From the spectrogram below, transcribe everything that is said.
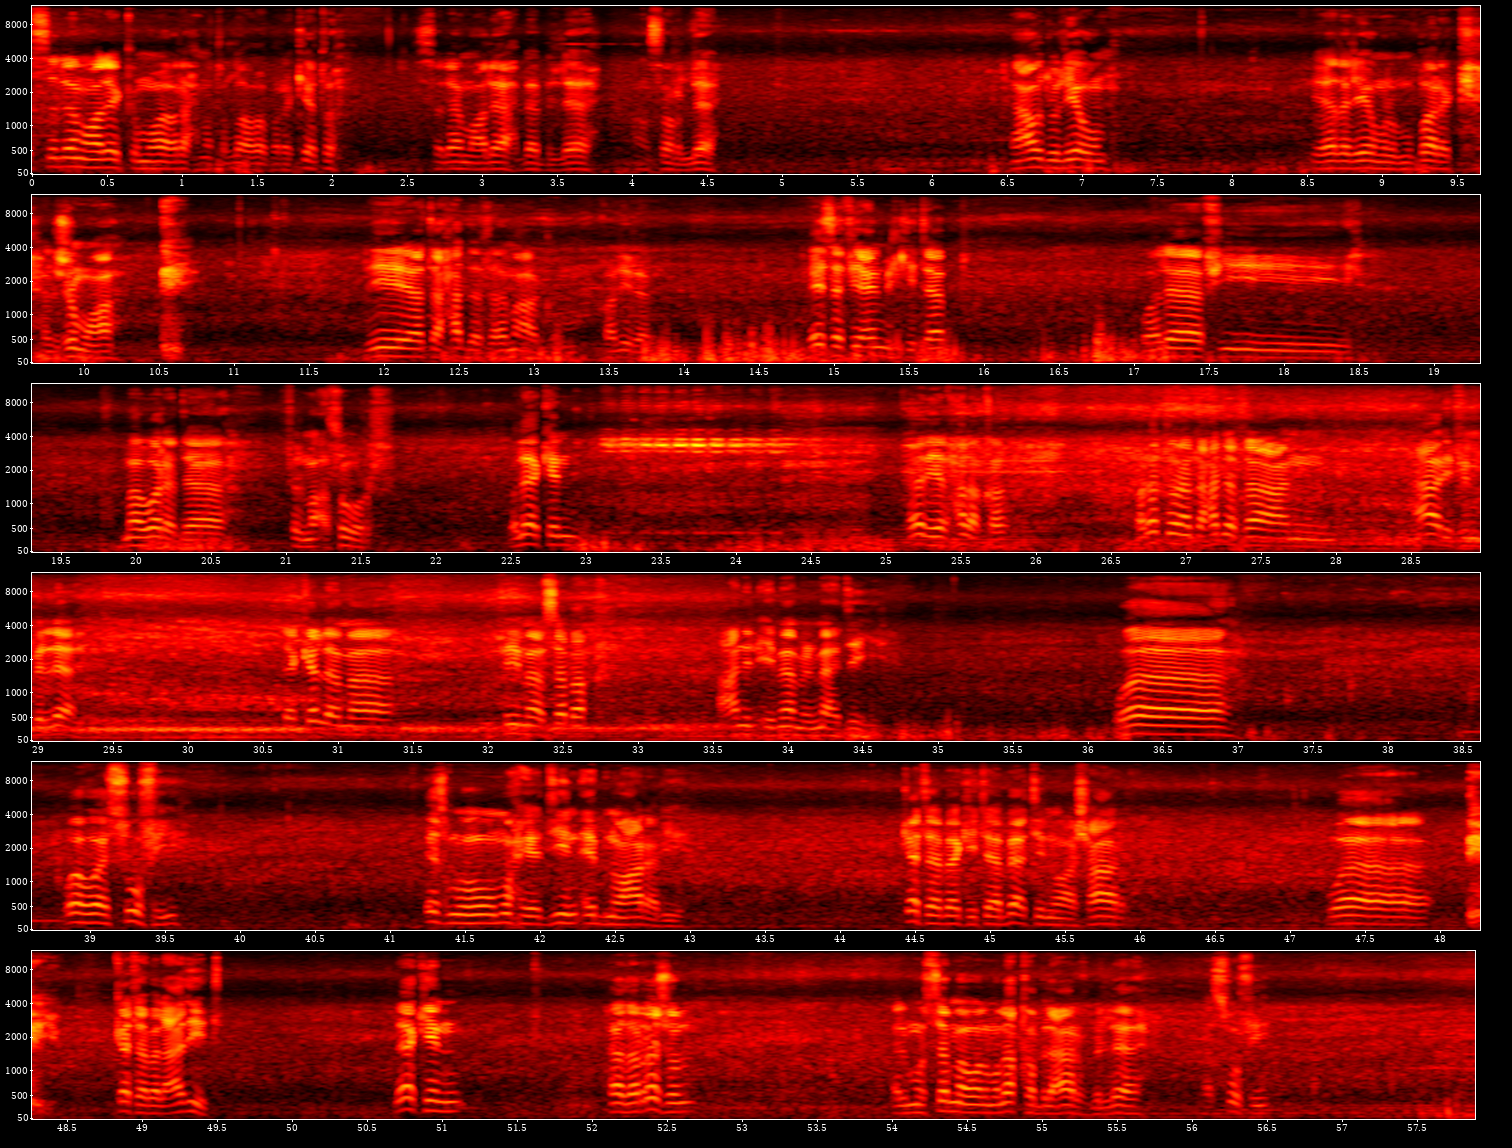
السلام عليكم ورحمة الله وبركاته. السلام على أحباب الله أنصار الله. نعود اليوم في هذا اليوم المبارك الجمعة لأتحدث معكم قليلا. ليس في علم الكتاب ولا في ما ورد في المأثور ولكن هذه الحلقة أردت أن أتحدث عن عارف بالله. تكلم فيما سبق عن الإمام المهدي. و وهو صوفي اسمه محي الدين ابن عربي. كتب كتابات وأشعار وكتب العديد. لكن هذا الرجل المسمى والملقب بالعارف بالله الصوفي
